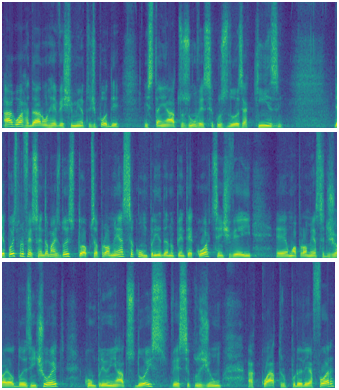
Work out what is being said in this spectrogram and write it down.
aguardaram o revestimento de poder. Está em Atos 1, versículos 12 a 15. Depois, professor, ainda mais dois tópicos. A promessa cumprida no Pentecostes, a gente vê aí é, uma promessa de Joel 2,28, cumpriu em Atos 2, versículos de 1 a 4, por ali afora.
